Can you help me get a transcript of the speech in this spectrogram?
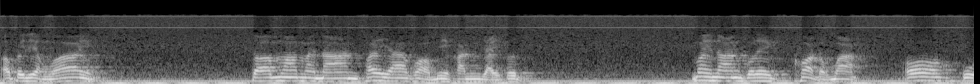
เอาไปเลี้ยงไว้ ต่อมาไม่นานภรรยาก็มีคันใหญ่ขึ้น ไม่นานก็เลยคลอดออกมา โอ้ผู้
